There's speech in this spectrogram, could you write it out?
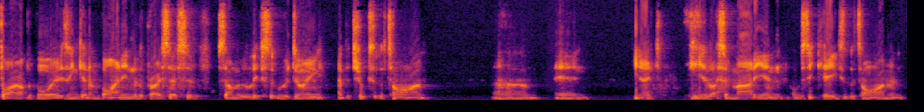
fire up the boys and get them buying into the process of some of the lifts that we were doing at the Chooks at the time. Um, and you know, he like I said, Marty and obviously Keegs at the time, and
